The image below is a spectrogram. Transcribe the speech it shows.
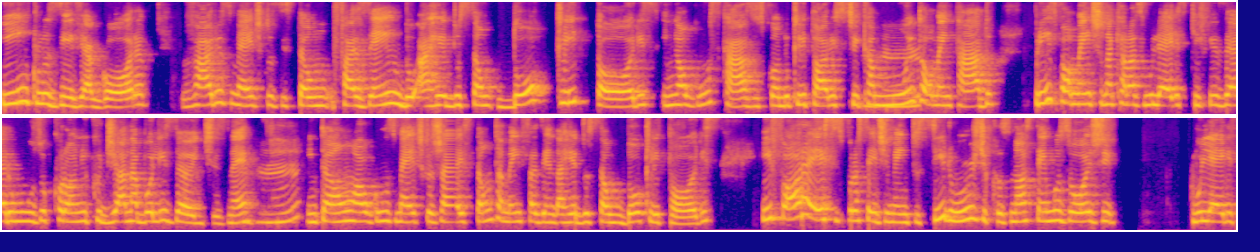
e inclusive agora vários médicos estão fazendo a redução do clitóris, em alguns casos, quando o clitóris fica uhum. muito aumentado, principalmente naquelas mulheres que fizeram uso crônico de anabolizantes, né? Uhum. Então, alguns médicos já estão também fazendo a redução do clitóris. E fora esses procedimentos cirúrgicos, nós temos hoje mulheres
